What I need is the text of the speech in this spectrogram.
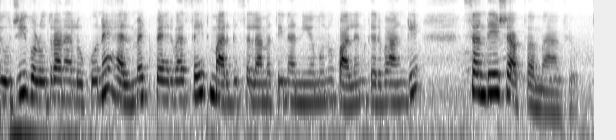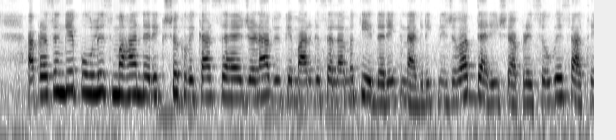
યોજી વડોદરાના લોકોને હેલ્મેટ પહેરવા સહિત માર્ગ સલામતીના નિયમોનું પાલન કરવા અંગે સંદેશ આપવામાં આવ્યો. આ પ્રસંગે પોલીસ મહાનિરીક્ષક વિકાસ સહાયે જણાવ્યું કે માર્ગ સલામતી એ દરેક નાગરિકની જવાબદારી છે. આપણે સૌએ સાથે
